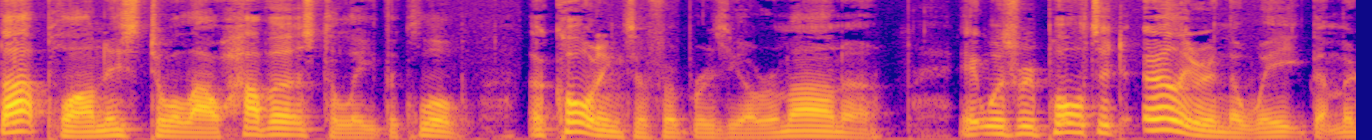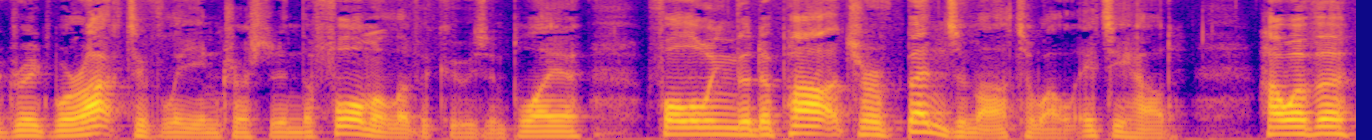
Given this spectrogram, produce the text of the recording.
That plan is to allow Havertz to leave the club, according to Fabrizio Romano. It was reported earlier in the week that Madrid were actively interested in the former Leverkusen player following the departure of Benzema to Al Ittihad. However,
